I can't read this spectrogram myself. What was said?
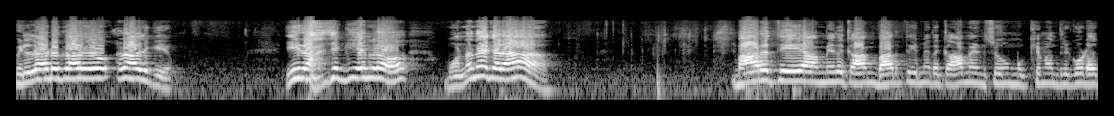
పిల్లాడు కాదు రాజకీయం. ఈ రాజకీయంలో మొన్ననే కదా భారతీయ మీద కామ్ భారతీయ మీద కామెంట్స్ ముఖ్యమంత్రి కూడా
